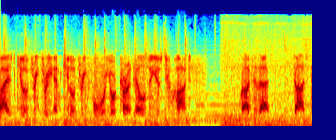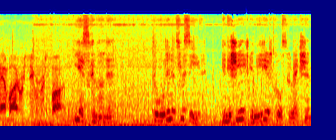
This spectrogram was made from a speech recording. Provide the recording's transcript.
advised Kilo 3-3 and Kilo 3-4, your current LZ is too hot. Roger that. Dot, stand by to receive and respond. Yes, Commander. Coordinates received. Initiate immediate course correction.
